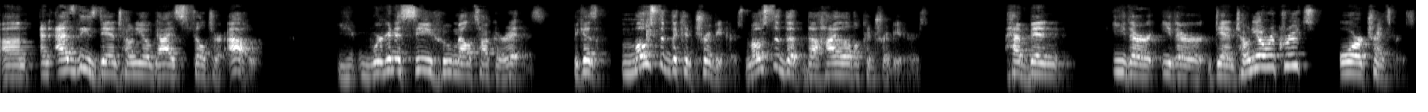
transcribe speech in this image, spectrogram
Um, and as these Dantonio guys filter out, you, we're going to see who Mel Tucker is because most of the contributors, most of the the high level contributors, have been either either Dantonio recruits or transfers.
